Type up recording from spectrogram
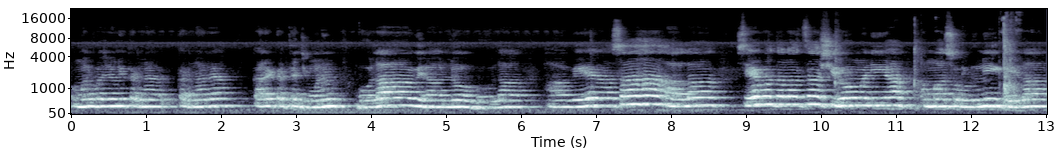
अंमलबजावणी करणार करणाऱ्या कार्यकर्त्यांची. म्हणून बोला विरानो बोला. हा वेळ असा आला. सेवा दलाचा शिरोमणी हा आम्हा सोडून गेला.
